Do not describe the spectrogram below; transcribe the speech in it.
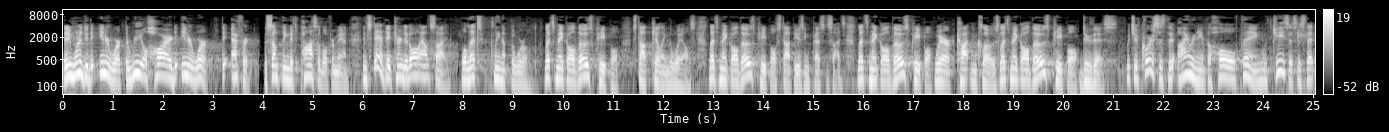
They didn't want to do the inner work, the real hard inner work, the effort, the something that's possible for man. Instead, they turned it all outside. Well, let's clean up the world. Let's make all those people stop killing the whales. Let's make all those people stop using pesticides. Let's make all those people wear cotton clothes. Let's make all those people do this. Which, of course, is the irony of the whole thing with Jesus is that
